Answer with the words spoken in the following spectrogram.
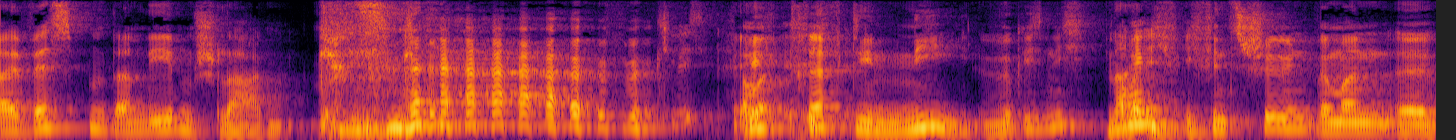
bei Wespen daneben schlagen. Wirklich? ich treffe die nie. Wirklich nicht? Nein. Aber ich, ich finde es schön, wenn man, äh,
